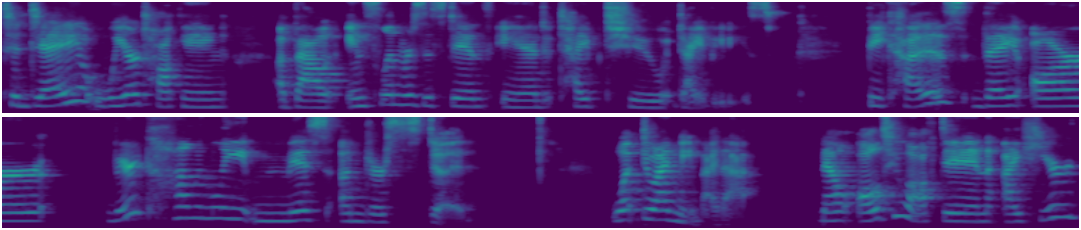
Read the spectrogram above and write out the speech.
Today, we are talking about insulin resistance and type 2 diabetes because they are very commonly misunderstood. What do I mean by that? Now, all too often, I hear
